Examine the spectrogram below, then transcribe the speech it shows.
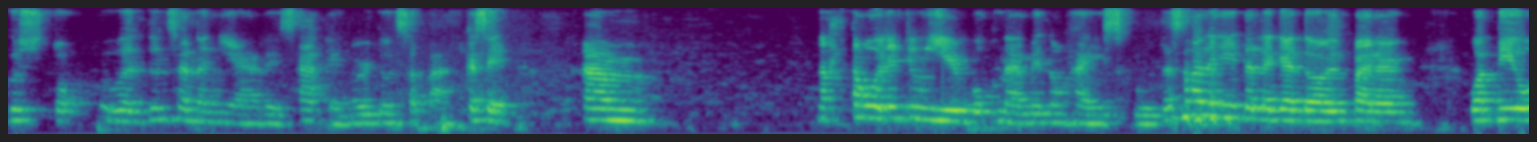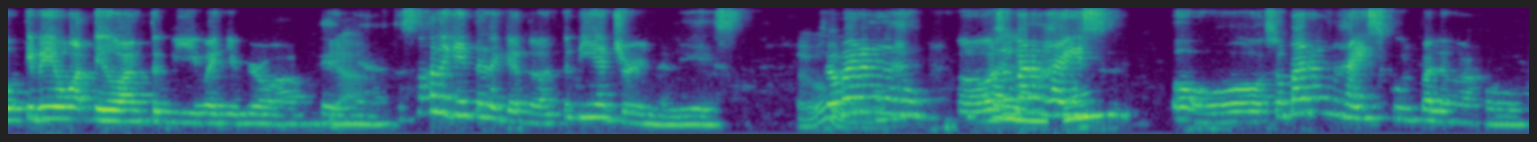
gusto, well, dun sa nangyari sa akin or dun sa path. Kasi, um, nakita ko ulit yung yearbook namin nung high school. Tapos nakalagay talaga doon parang, what do you, iba yung what do you want to be when you grow up, ganyan. Tapos nakalagay talaga doon, to be a journalist. Oh. So parang, oo, so parang high school, oo, so parang high school pa lang ako.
